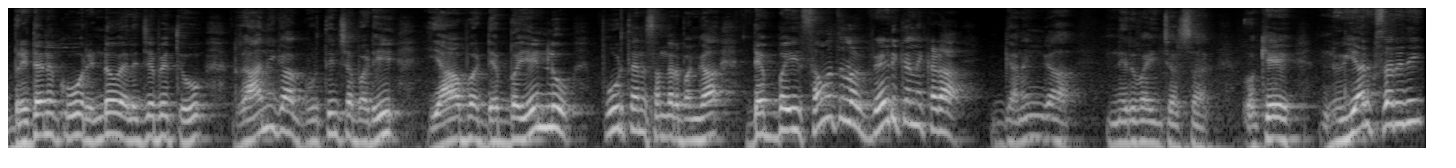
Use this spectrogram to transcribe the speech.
బ్రిటన్కు రెండవ ఎలిజబెత్ రాణిగా గుర్తించబడి యాభై డెబ్బై ఏండ్లు పూర్తయిన సందర్భంగా డెబ్బై సంవత్సరాల వేడుకల్ని ఇక్కడ ఘనంగా నిర్వహించారు sir. Okay New York sir ఇది?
